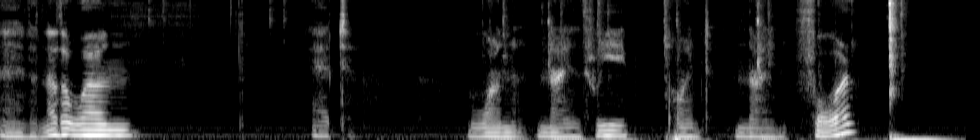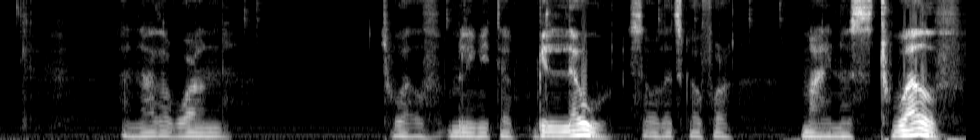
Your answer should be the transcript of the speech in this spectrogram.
and another one at 193.94 another one 12 millimeter below so let's go for minus 12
